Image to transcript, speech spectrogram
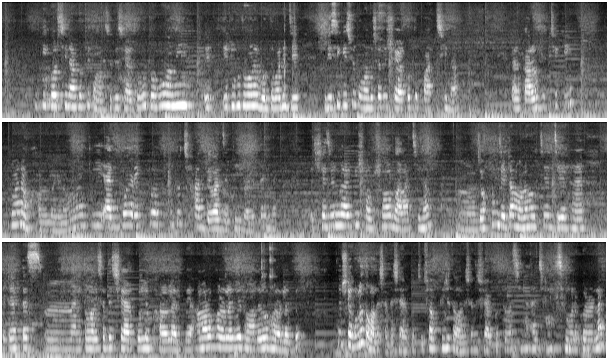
কী করছি না করছি তোমাদের সাথে শেয়ার করব। তবুও আমি এটুকু তোমাদের বলতে পারি যে, বেশি কিছু তোমাদের সাথে শেয়ার করতে পারছি না। তার কারণ হচ্ছে কি, তোমার না ভালো লাগে না। মনে হয় কি একবার একটু একটু তো ছাড় দেওয়া যেতেই পারে, তাই না? সেজন্য আর কি সবসময় বানাচ্ছি না। যখন যেটা মনে হচ্ছে যে হ্যাঁ এটা একটা মানে তোমাদের সাথে শেয়ার করলে ভালো লাগবে আমারও ভালো লাগবে তোমাদেরও ভালো লাগবে তো সেগুলো তোমাদের সাথে শেয়ার করছি সব কিছু তোমাদের সাথে শেয়ার করতে পারছি না তার জন্য কিছু মনে করো না।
